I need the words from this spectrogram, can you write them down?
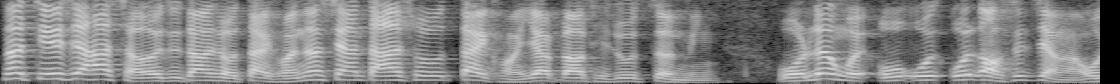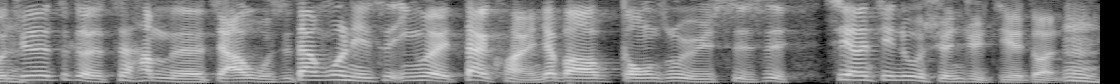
那接下来他小儿子当然有贷款，那现在大家说贷款要不要提出证明？我认为，我我我老实讲啊，我觉得这个是他们的家务事，但问题是因为贷款要不要公诸于世，是现在进入选举阶段。嗯，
